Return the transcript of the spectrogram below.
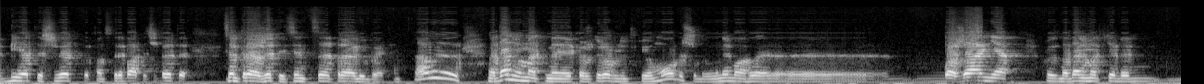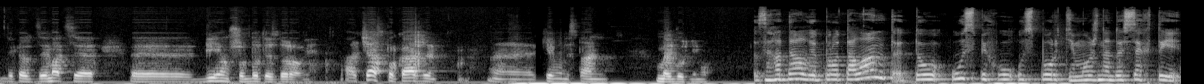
бігати швидко, там, стрибати, чіпити, цим треба жити, цим це треба любити. Але на даний момент ми я кажу, роблю такі умови, щоб вони могли е, бажання на даний момент я би займатися е, бігом, щоб бути здорові. А час покаже. Е, ким вони стануть в майбутньому. Згадали про талант, то успіху у спорті можна досягти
